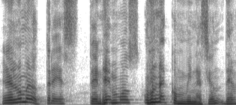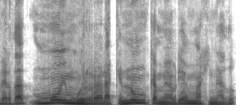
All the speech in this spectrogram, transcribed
En el número 3 tenemos una combinación de verdad muy muy rara que nunca me habría imaginado,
